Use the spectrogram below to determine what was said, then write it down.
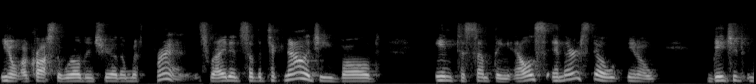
you know across the world and share them with friends right? And so the technology evolved into something else and there's still you know digital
